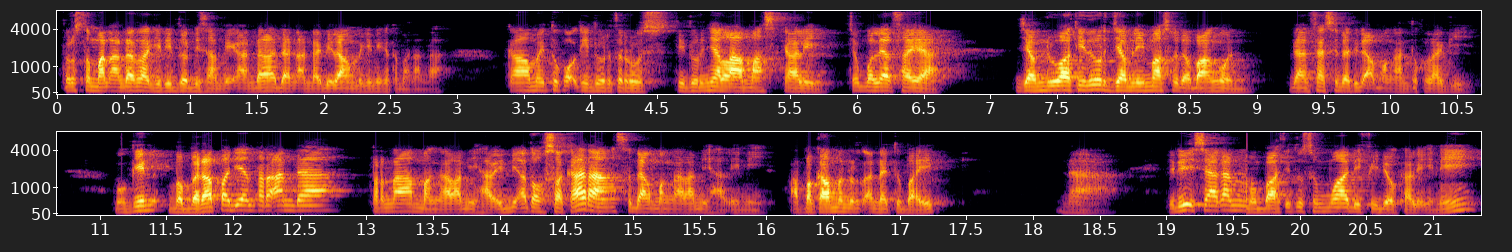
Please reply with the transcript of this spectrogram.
Terus teman Anda lagi tidur di samping Anda dan Anda bilang begini ke teman Anda. Kamu itu kok tidur terus? Tidurnya lama sekali. Coba lihat saya. Jam 2 tidur, jam 5 sudah bangun. Dan saya sudah tidak mengantuk lagi. Mungkin beberapa di antara Anda pernah mengalami hal ini atau sekarang sedang mengalami hal ini. Apakah menurut Anda itu baik? Nah, jadi saya akan membahas itu semua di video kali ini.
